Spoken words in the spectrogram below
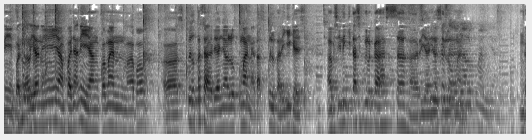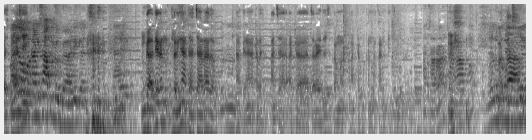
Nih buat kalian nih yang banyak nih yang komen apa eh, spill kesehariannya Lukman ya tak spill hari ini guys. Habis ini kita spill kesehariannya si Lukman. Lukman ya. Enggak sebenarnya sih. makan sapi lo balik kan. Enggak dia kan bilangnya ada acara loh. Mm-mm. Nah, karena ada ada ada acara itu suka ada makan-makan gitu. Acara acara apa? Nah, lu Nggak pengajian.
